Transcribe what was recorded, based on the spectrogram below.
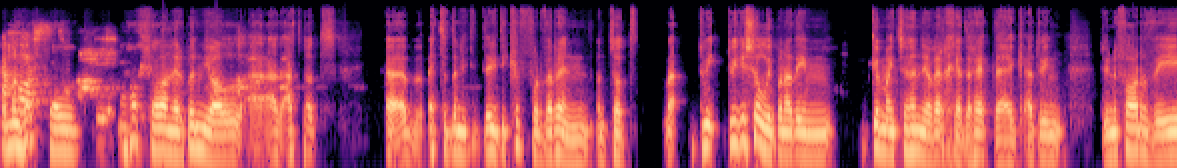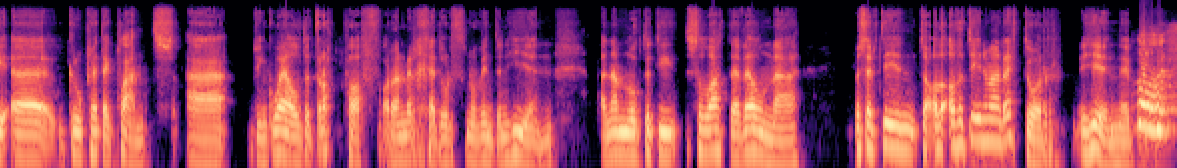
achos... Mae'n hollol anerbyniol, a, a, a um, eto, da ni, wedi cyffwrdd ar hyn, ond tod, ma, dwi, dwi wedi sylwi bod na ddim gymaint o hynny o ferched yr hedeg, a dwi'n dwi hyfforddi uh, grŵp rhedeg plant, a dwi'n gweld y drop-off o ran merched wrth nhw fynd yn hun, yn amlwg dydy sylwadau fel yna, Fysa'r dyn, oedd y dyn yma'n redwr i hun? Neu... Oedd,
